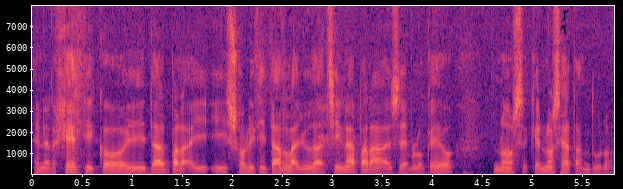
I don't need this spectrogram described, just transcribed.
energético y tal, para, y, solicitar la ayuda a China para ese bloqueo que no sea tan duro.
